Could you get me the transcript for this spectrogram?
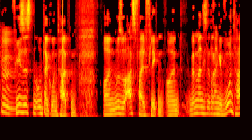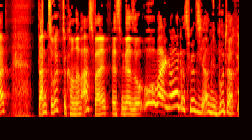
hm. fiesesten Untergrund hatten. Und nur so Asphaltflicken. Und wenn man sich daran gewohnt hat, dann zurückzukommen auf Asphalt, ist wieder so, oh mein Gott, das fühlt sich an wie Butter.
